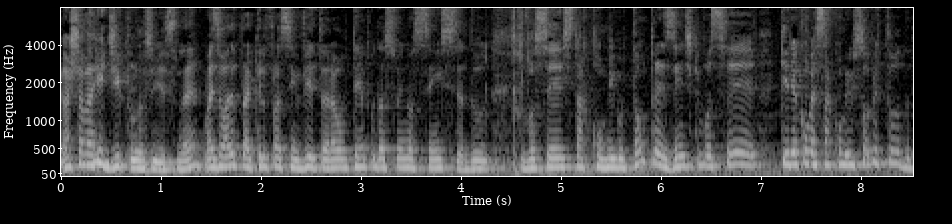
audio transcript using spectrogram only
Eu achava ridículo isso, né? Mas eu olho para aquilo e falo assim: Vitor, era o tempo da sua inocência, do, de você estar comigo tão presente que você queria conversar comigo sobre tudo.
